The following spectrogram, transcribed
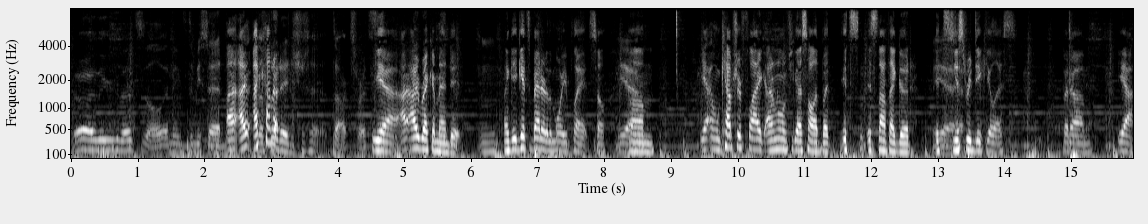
I think that's all that needs to be said. I I, I kind of footage talks for itself. yeah. I, I recommend it. Mm, Like it gets better the more you play it. So Yeah. Um, yeah, and capture flag. I don't know if you guys saw it, but it's it's not that good. It's Yeah. just ridiculous. But um, yeah.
